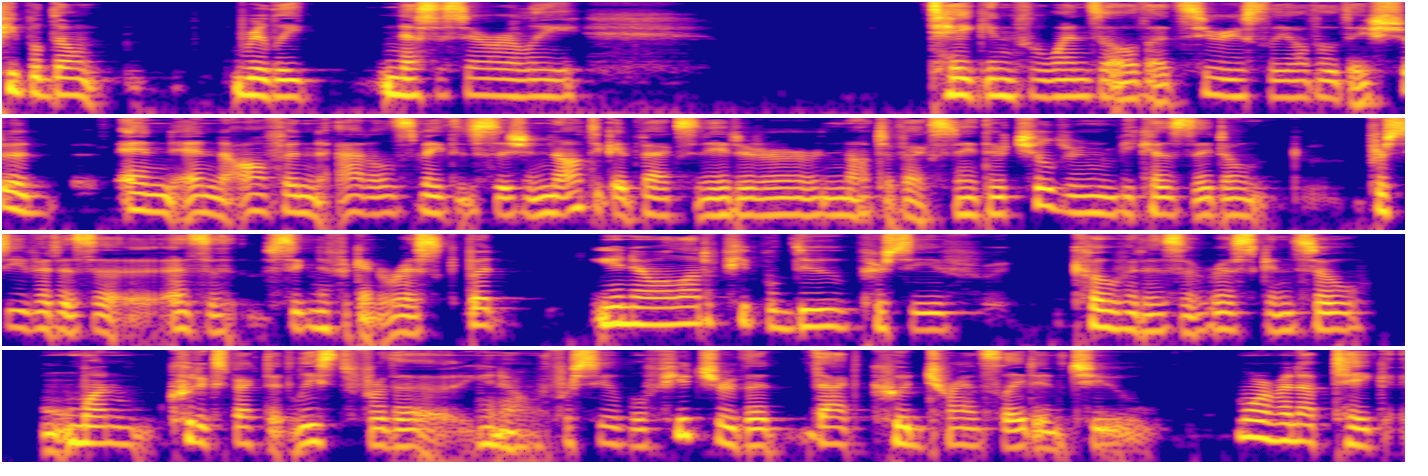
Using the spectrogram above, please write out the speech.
people don't really necessarily take influenza all that seriously, although they should. And, and often adults make the decision not to get vaccinated or not to vaccinate their children because they don't perceive it as a, as a significant risk. But, you know, a lot of people do perceive COVID as a risk. And so one could expect, at least for the, you know, foreseeable future, that that could translate into more of an uptake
